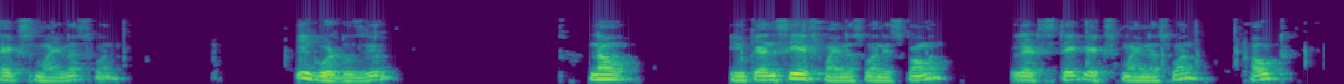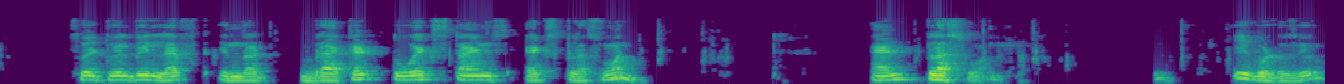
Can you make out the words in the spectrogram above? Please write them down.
x minus 1 equal to 0. Now you can see x minus 1 is common. Let's take x minus 1 out. So it will be left in the bracket 2x times x plus 1 and plus 1 equal to 0.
